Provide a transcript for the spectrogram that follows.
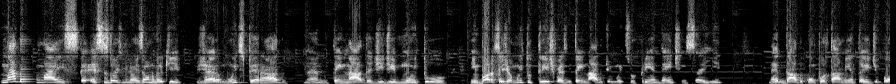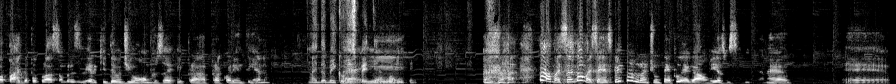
nada mais. É, esses 2 milhões é um número que já era muito esperado, né? Não tem nada de, de muito. Embora seja muito triste, mas não tem nada de muito surpreendente nisso aí. Né, dado o comportamento aí de boa parte da população brasileira, que deu de ombros aí para a quarentena. Ainda bem que eu né, respeitei e... a quarentena. não, mas você, não, mas você respeitou durante um tempo legal mesmo, assim, né? É,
